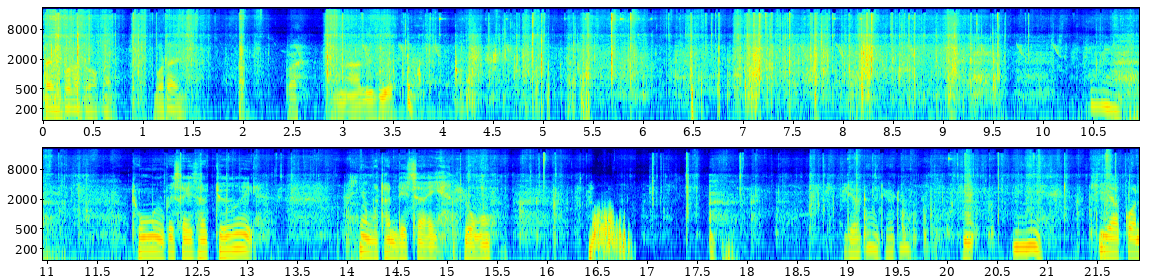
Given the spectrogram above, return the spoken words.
ได้บ่ละดอกกันบ่ได้ไปข้างหน้าเรื่อยๆ ถุงมือไปใส่เสาเจ้ยยังบ่ทันได้ใส่ลง เดี๋ยวเด้วยเดี๋ยวเด้วยนี่นี่เคลียร์ก่อน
